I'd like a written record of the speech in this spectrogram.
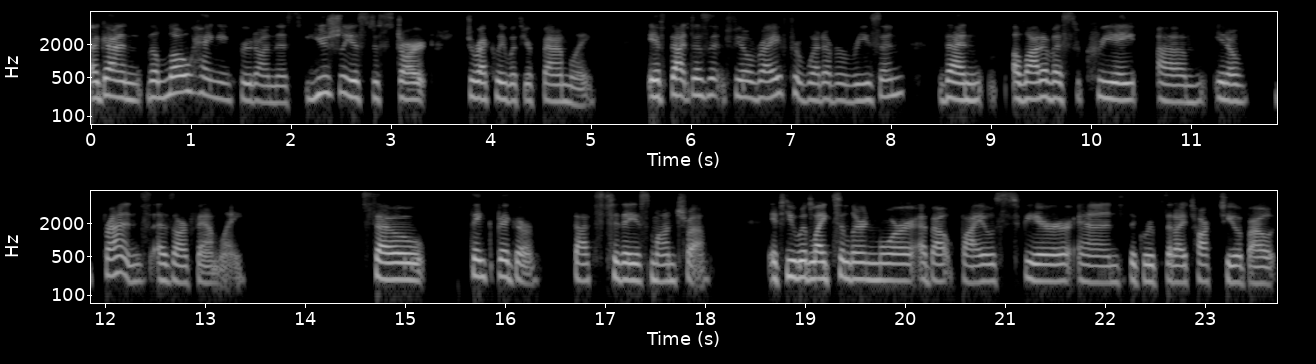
again, the low hanging fruit on this usually is to start directly with your family if that doesn't feel right for whatever reason, then a lot of us create, um, you know, friends as our family. So think bigger. That's today's mantra. If you would like to learn more about Biosphere and the group that I talked to you about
